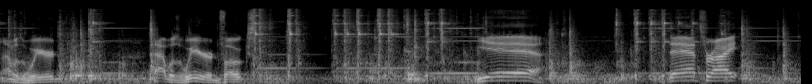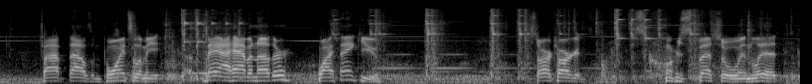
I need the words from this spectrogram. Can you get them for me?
That was weird. That was weird, folks. Yeah. That's right. 5,000 points. Let me. May I have another? Why, thank you. Star target scores special when lit.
